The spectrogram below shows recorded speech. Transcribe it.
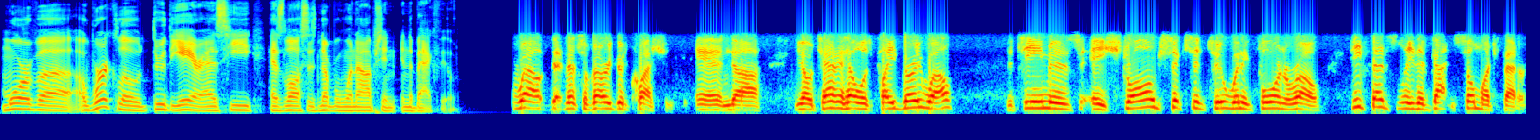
more of a, a workload through the air as he has lost his number one option in the backfield? Well, th- that's a very good question. And, uh, you know, Tannehill has played very well. The team is a strong six and two, winning four in a row. Defensively, they've gotten so much better.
